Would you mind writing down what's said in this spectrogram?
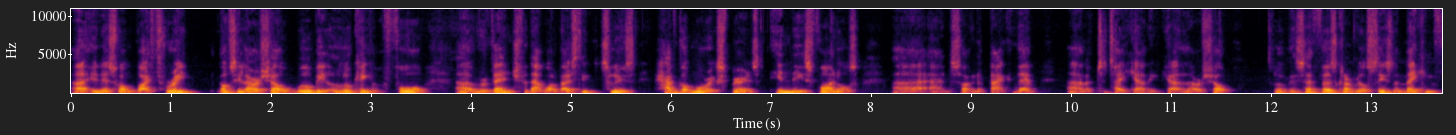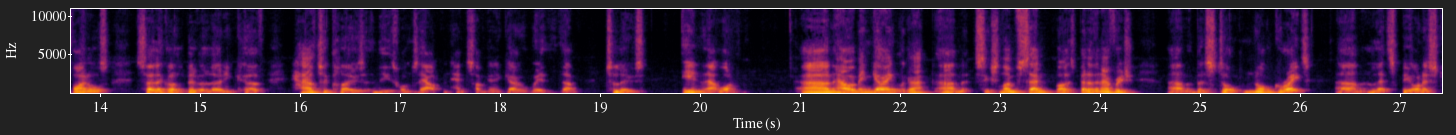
uh, in this one by three. Obviously, La Rochelle will be looking for uh, revenge for that one, but I think Toulouse have got more experience in these finals, uh, and so I'm going to back them um, to take it. I think uh, La Rochelle, look, it's their first kind of real season of making finals, so they've got a bit of a learning curve how to close these ones out, and hence I'm going to go with um, Toulouse in that one. Um, how I've been going, look at um, 69%. Well, it's better than average, um, but still not great. Um, let's be honest.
